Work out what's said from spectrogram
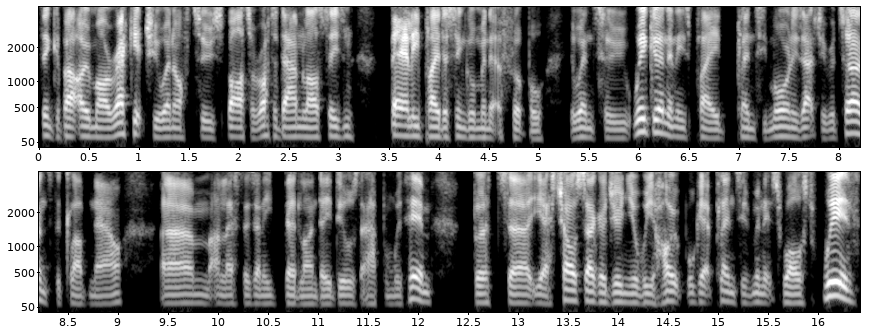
Think about Omar Rekik, who went off to Sparta Rotterdam last season, barely played a single minute of football. He went to Wigan and he's played plenty more, and he's actually returned to the club now, um, unless there's any deadline day deals that happen with him. But uh, yes, Charles Sagoe Jr., we hope will get plenty of minutes whilst with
